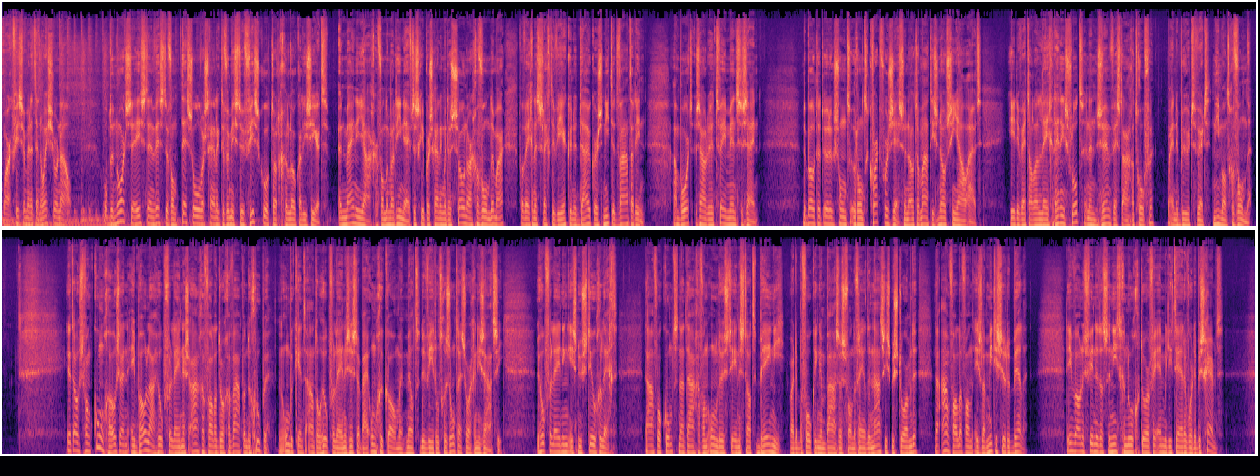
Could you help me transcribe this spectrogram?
Mark Visser met het NOS-journaal. Op de Noordzee is ten westen van Texel waarschijnlijk de vermiste viskotter gelokaliseerd. Een mijnenjager van de marine heeft de schip waarschijnlijk met een sonar gevonden... maar vanwege het slechte weer kunnen duikers niet het water in. Aan boord zouden twee mensen zijn. De boot uit Urk zond rond kwart voor zes een automatisch noodsignaal uit. Eerder werd al een leeg reddingsvlot en een zwemvest aangetroffen... maar in de buurt werd niemand gevonden. In het oosten van Congo zijn ebola-hulpverleners aangevallen door gewapende groepen. Een onbekend aantal hulpverleners is daarbij omgekomen, meldt de Wereldgezondheidsorganisatie. De hulpverlening is nu stilgelegd. De aanval komt na dagen van onlusten in de stad Beni... waar de bevolking een basis van de Verenigde Naties bestormde... na aanvallen van islamitische rebellen. De inwoners vinden dat ze niet genoeg door VN-militairen worden beschermd.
